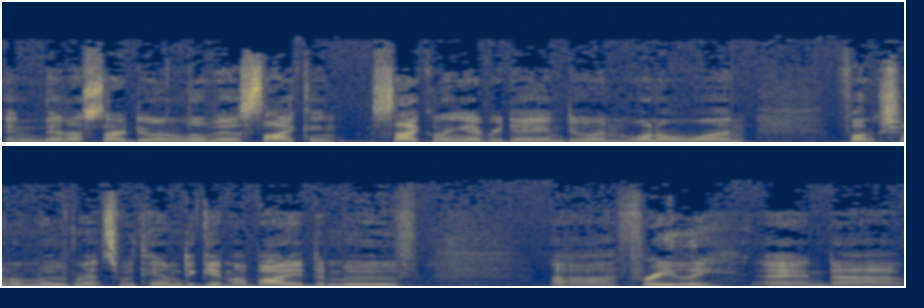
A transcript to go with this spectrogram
and then I started doing a little bit of cycling, cycling every day, and doing one-on-one functional movements with him to get my body to move uh, freely. And uh,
